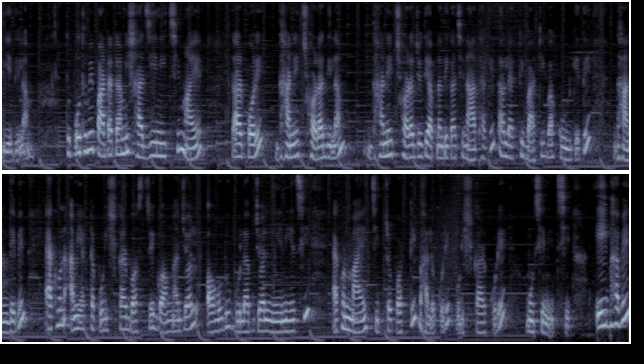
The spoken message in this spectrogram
দিয়ে দিলাম। তো প্রথমে পাটাটা আমি সাজিয়ে নিচ্ছি মায়ের। তারপরে ধানের ছড়া দিলাম। ধানের ছড়া যদি আপনাদের কাছে না থাকে, তাহলে একটি বাটি বা কুনকেতে ধান দেবেন। এখন আমি একটা পরিষ্কার বস্ত্রে গঙ্গা জল, অগরু গোলাপ জল নিয়ে নিয়েছি। এখন মায়ের চিত্রপটটি ভালো করে পরিষ্কার করে মুছে নিচ্ছি। এইভাবে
